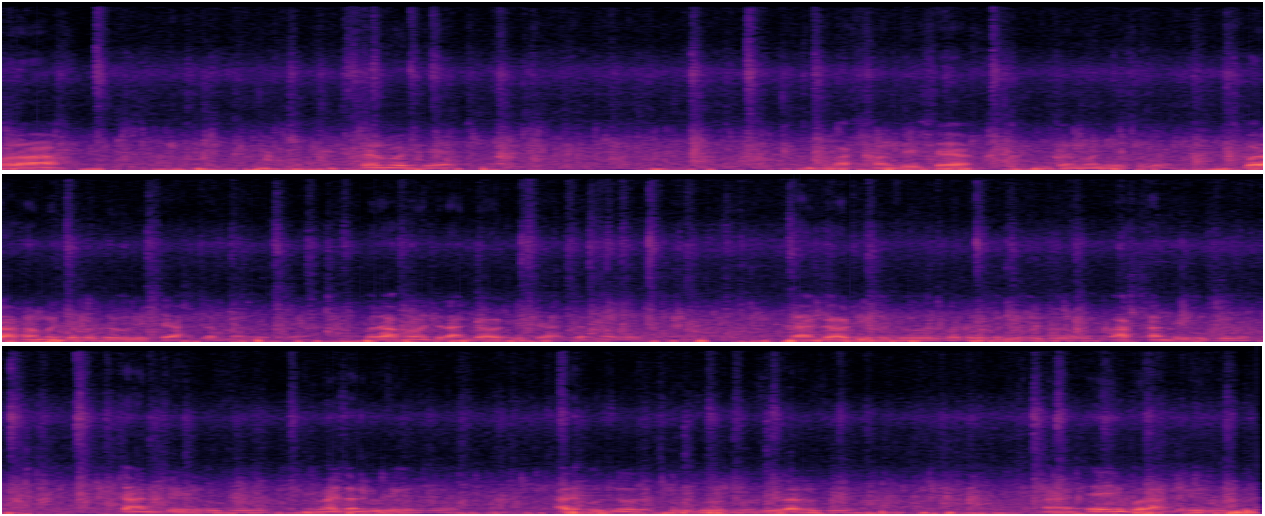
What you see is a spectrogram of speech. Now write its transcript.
বড়া, এর মধ্যে বাসকান্দি শেখ জন্ম নিয়েছিলেন। বরাফের মধ্যে বদরুলি শেখ জন্ম নিয়েছিলেন। বরাফের মধ্যে রাঙ্গাউটি শেখ জন্ম নিয়েছিলেন। রাঙ্গাউটি হুজুর বদরপুরি হুজুর বাসকান্দি হুজুর চানচুর হুজুর নিমাইচানগুড়ি হুজুর, আরে হুজুর হুজুর হুজুর আর হুজুর হ্যাঁ এই বরাঙ্গির হুজুর।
